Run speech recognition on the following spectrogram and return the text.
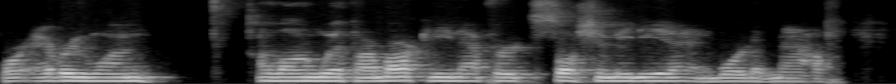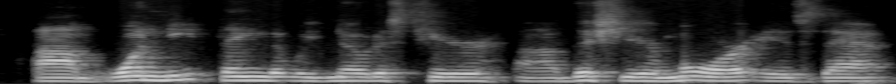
for everyone, along with our marketing efforts, social media, and word of mouth. Um, one neat thing that we've noticed here uh, this year more is that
